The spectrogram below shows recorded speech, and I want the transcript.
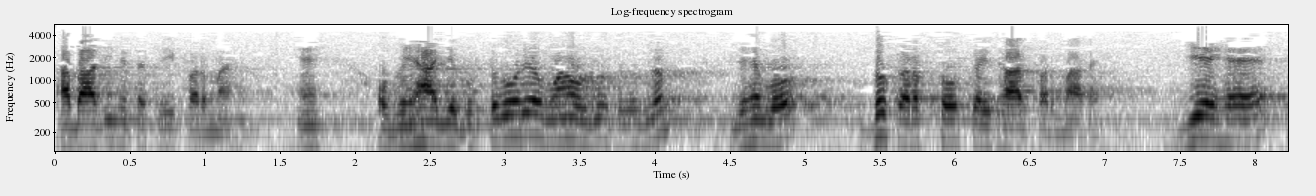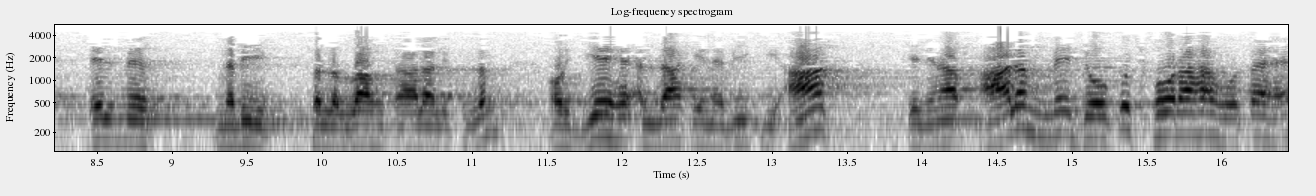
آبادی میں تشریف فرما ہے۔ اور یہاں یہ گفتگو رہے وہاں حضور صلی اللہ علیہ وسلم جو ہے وہ دکھ اور افسوس کا اظہار فرما رہے ہیں۔ یہ ہے علم نبی صلی اللہ تعالی علیہ وسلم اور یہ ہے اللہ کے نبی کی آنکھ کہ جناب عالم میں جو کچھ ہو رہا ہوتا ہے،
